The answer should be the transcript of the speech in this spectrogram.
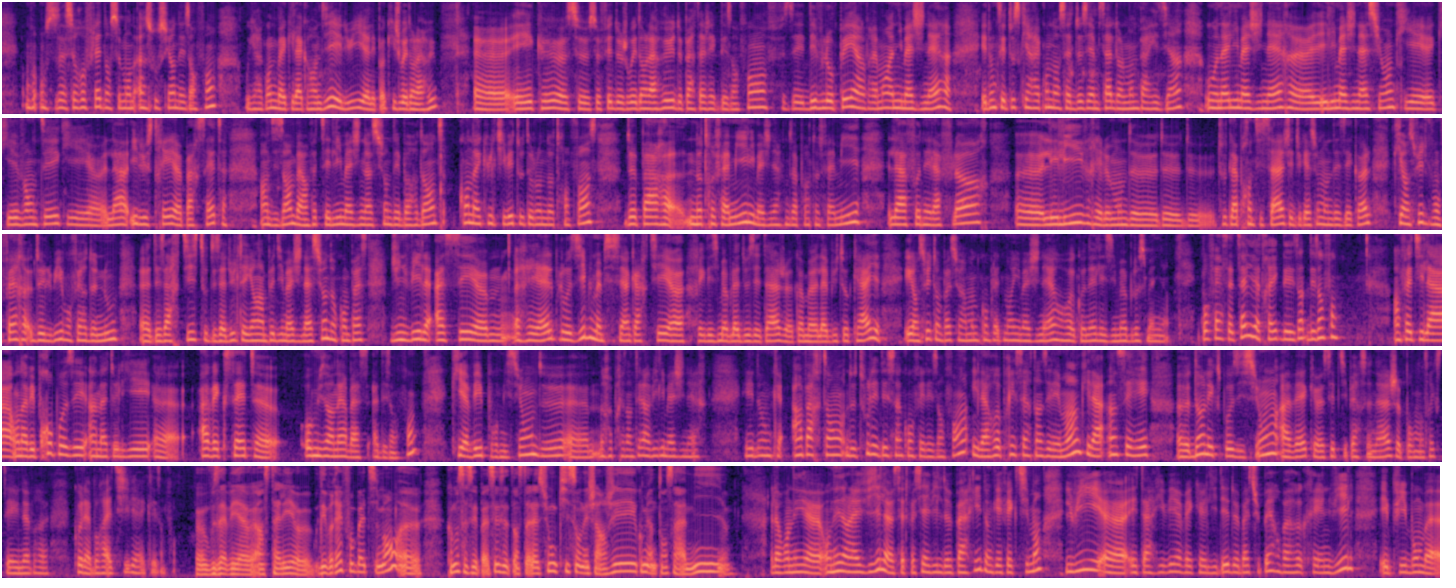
ça se reflète dans ce monde insouciant des enfants, où il raconte ben, qu'il a grandi et lui, à l'époque, il jouait dans la rue. Euh, et que ce, fait de jouer dans la rue, de partager avec des enfants, faisait développer hein, vraiment un imaginaire. Et donc, c'est tout ce qu'il raconte dans cette deuxième salle dans le monde parisien, où on a l'imaginaire euh, et l'imagination qui est, qui est vantée, qui est là illustrée par Seth, en disant, ben, en fait, c'est l'imagination l'imagination débordante qu'on a cultivée tout au long de notre enfance, de par notre famille, l'imaginaire que nous apporte notre famille, la faune et la flore, euh, les livres et le monde de, tout l'apprentissage, l'éducation, le monde des écoles, qui ensuite vont faire de lui, vont faire de nous euh, des artistes ou des adultes ayant un peu d'imagination. Donc on passe d'une ville assez euh, réelle, plausible, même si c'est un quartier avec des immeubles à deux étages comme la butte aux Cailles, et ensuite on passe sur un monde complètement imaginaire, on reconnaît les immeubles haussmanniens. Pour faire cette salle, il a travaillé avec des, enfants. En fait, on avait proposé un atelier avec cette au musée en herbe à, des enfants qui avaient pour mission de euh, représenter leur ville imaginaire. Et donc, en partant de tous les dessins qu'ont fait les enfants, il a repris certains éléments qu'il a insérés euh, dans l'exposition avec euh, ces petits personnages pour montrer que c'était une œuvre collaborative avec les enfants. Vous avez installé des vrais faux bâtiments. Comment ça s'est passé cette installation? Qui s'en est chargé? Combien de temps ça a mis? Alors on est, euh, on est dans la ville, cette fois-ci la ville de Paris. Donc effectivement, lui euh, est arrivé avec euh, l'idée de bah super, on va recréer une ville. Et puis bon bah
